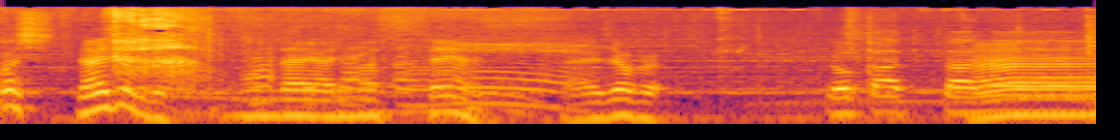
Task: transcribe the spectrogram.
よし、大丈夫です。問題ありません。大丈夫。よかったね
